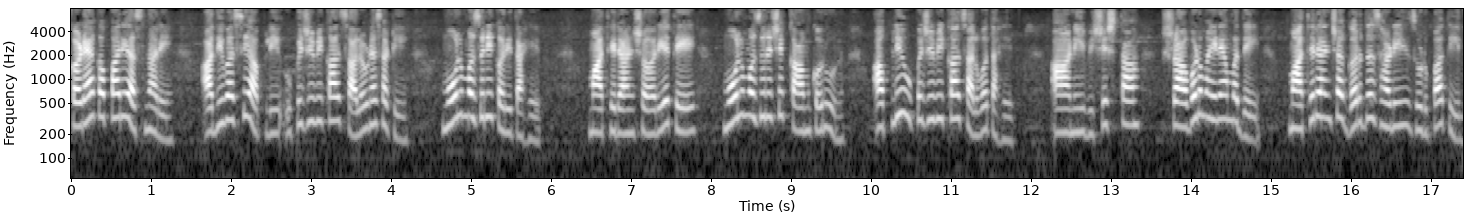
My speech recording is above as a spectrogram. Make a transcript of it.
कड्याकपारी असणारे आदिवासी आपली उपजीविका चालवण्यासाठी मोलमजुरी करीत आहेत. माथेरान शहर येथे मोलमजुरीचे काम करून आपली उपजीविका चालवत आहेत. आणि विशेषतः श्रावण महिन्यामध्ये माथेऱ्यांच्या गर्द झाडी झुडपातील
